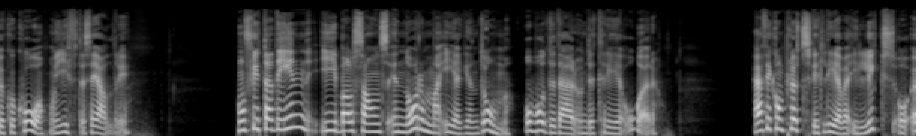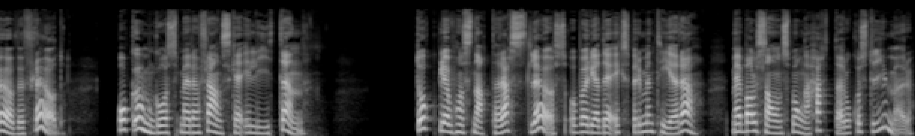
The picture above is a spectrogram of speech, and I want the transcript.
För Coco, hon gifte sig aldrig. Hon flyttade in i Balsans enorma egendom och bodde där under tre år. Här fick hon plötsligt leva i lyx och överflöd och umgås med den franska eliten. Dock blev hon snabbt rastlös och började experimentera med Balsans många hattar och kostymer.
